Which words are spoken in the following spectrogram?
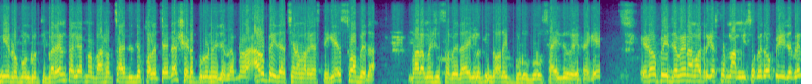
নিয়ে রোপণ করতে পারেন। তাহলে আপনার বাসার চাহিদা যে ফলের চাহিদা, সেটা পূরণ হয়ে যাবে। আপনারা আরও পেয়ে যাচ্ছেন আমার কাছ থেকে সবেদা বারামেশি সবেদা। এগুলো কিন্তু অনেক বড় বড় সাইজের হয়ে থাকে। এটাও পেয়ে যাবেন, আমাদের কাছ মাম্মি সবেদাও পেয়ে যাবেন।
